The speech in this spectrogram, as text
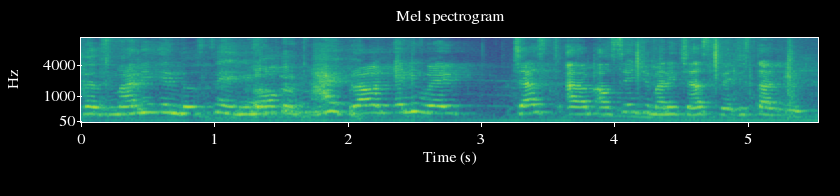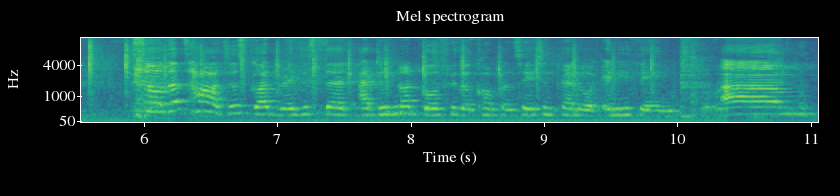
there's money in this thing, you know. Hi, Brown. Anyway, just um, I'll send you money. Just register me. So that's how I just got registered. I did not go through the compensation plan or anything. Um,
